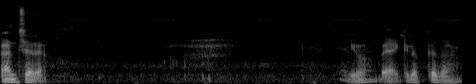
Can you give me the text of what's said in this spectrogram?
കാണിച്ചു തരാം അയ്യോ ബാക്കിലൊക്കെ ഇതാണ്.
